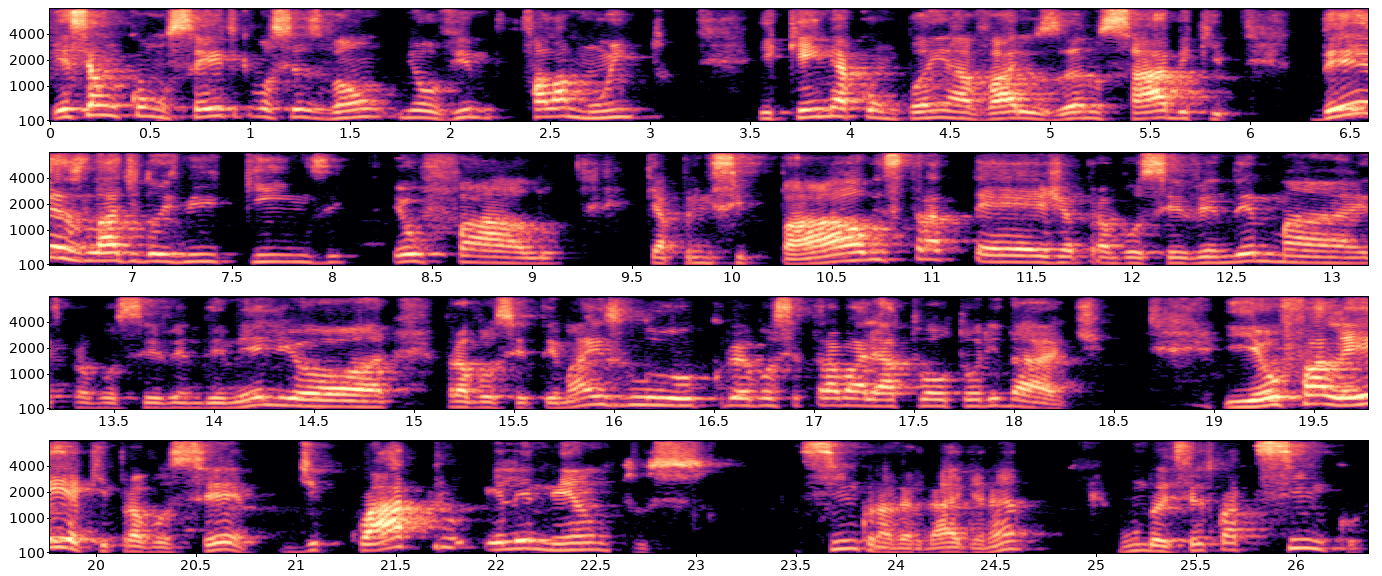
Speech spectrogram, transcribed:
Esse é um conceito que vocês vão me ouvir falar muito. E quem me acompanha há vários anos sabe que desde lá de 2015 eu falo que a principal estratégia para você vender mais, para você vender melhor, para você ter mais lucro é você trabalhar a tua autoridade. E eu falei aqui para você de quatro elementos, cinco na verdade, né? Um, dois, três, quatro, cinco.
